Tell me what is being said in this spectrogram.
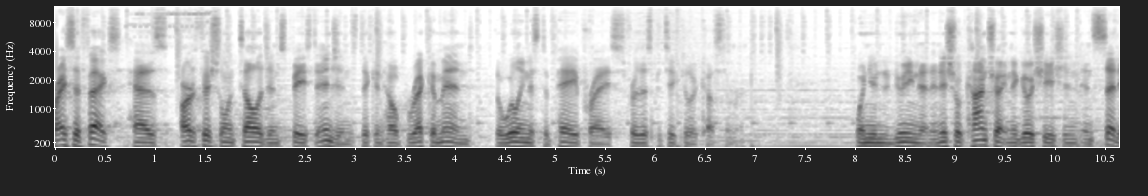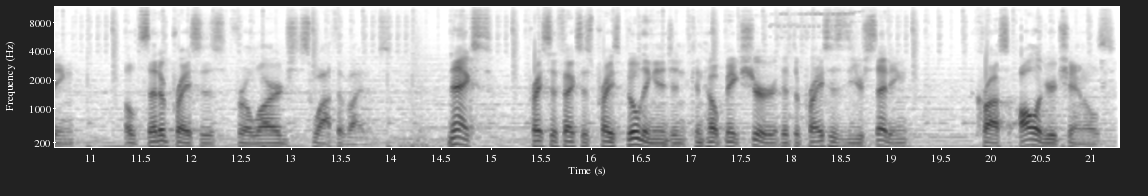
PriceFX has artificial intelligence-based engines that can help recommend the willingness to pay price for this particular customer. When you're doing that initial contract negotiation and setting a set of prices for a large swath of items. Next, PriceFX's price building engine can help make sure that the prices that you're setting across all of your channels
